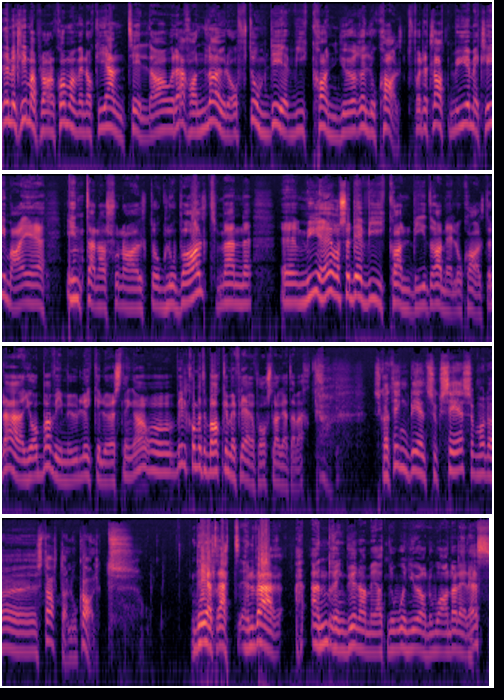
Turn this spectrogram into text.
det med klimaplanen kommer vi nok igjen til, da, og der handler jo det ofte om det vi kan gjøre lokalt. For det er klart mye med klima er internasjonalt og globalt, men eh, mye er også det vi kan bidra med lokalt. Og Der jobber vi med ulike løsninger, og vil komme tilbake med flere forslag etter hvert. Skal ting bli en suksess, så må det starte lokalt. Det er helt rett. Enhver endring begynner med at noen gjør noe annerledes.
